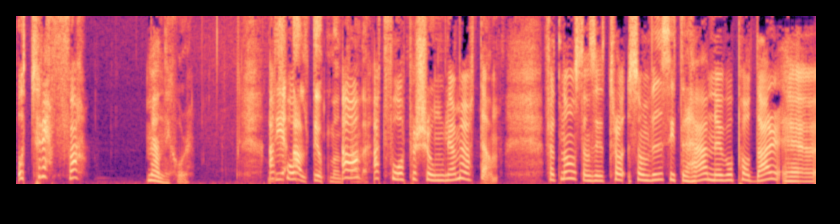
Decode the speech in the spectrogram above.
och träffa människor. Att Det är alltid uppmuntrande. Ja, att få personliga möten. För att någonstans, som vi sitter här nu och poddar, eh,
